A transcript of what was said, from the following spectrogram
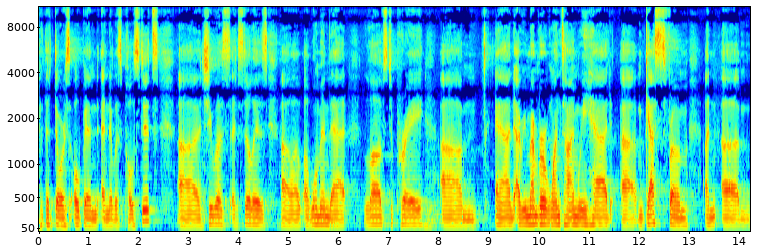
the doors opened and there was post-its. Uh, she was and still is uh, a woman that loves to pray. Um, and I remember one time we had um, guests from an, um,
